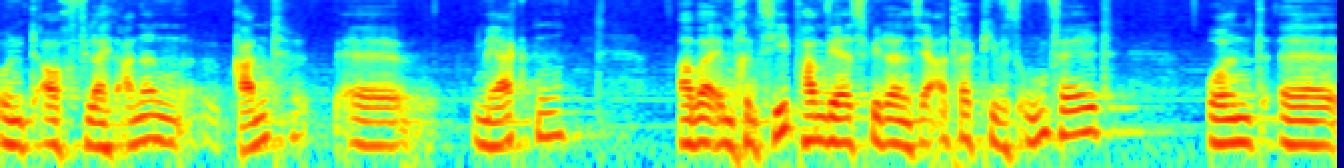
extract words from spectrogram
und auch vielleicht anderen Randmärkten. Äh, Aber im Prinzip haben wir jetzt wieder ein sehr attraktives Umfeld und äh,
